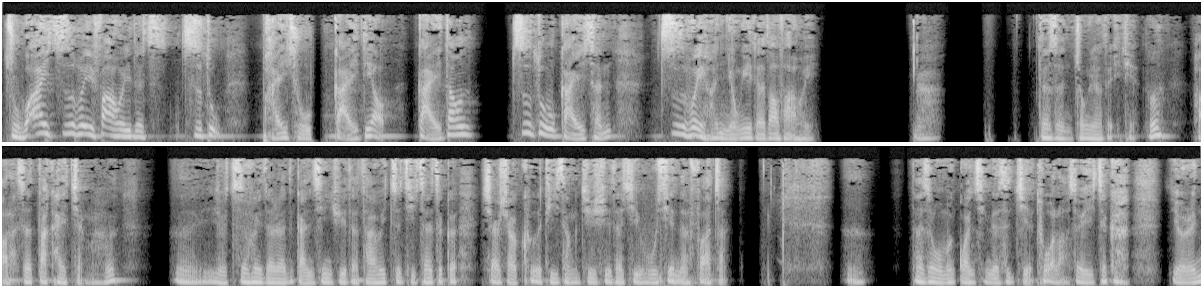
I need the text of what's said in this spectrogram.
阻碍智慧发挥的制度排除改掉，改到制度改成智慧很容易得到发挥，啊，这是很重要的一点。嗯，好了，这大概讲了。嗯，有智慧的人感兴趣的，他会自己在这个小小课题上继续的去无限的发展。嗯。但是我们关心的是解脱了，所以这个有人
